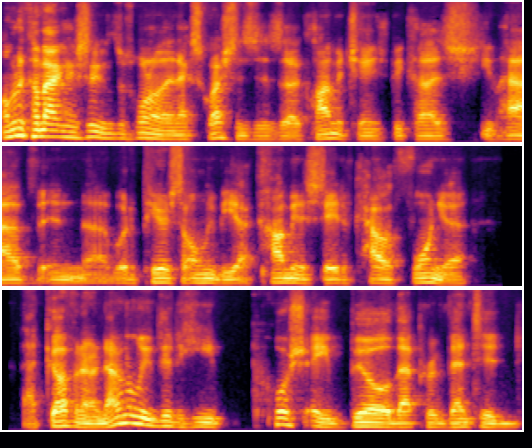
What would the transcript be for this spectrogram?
I'm going to come back actually. Just one of the next questions is uh, climate change because you have in uh, what appears to only be a communist state of California, that governor. Not only did he push a bill that prevented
